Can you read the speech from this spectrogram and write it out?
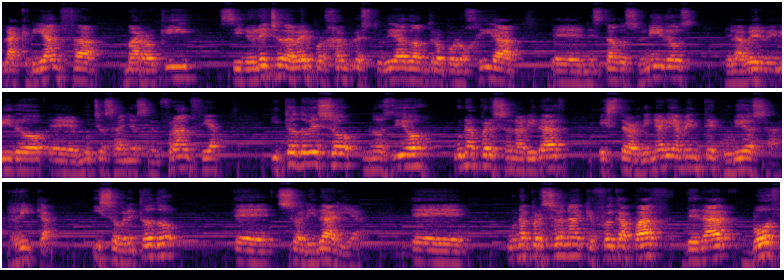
la crianza marroquí, sino el hecho de haber, por ejemplo, estudiado antropología en Estados Unidos, el haber vivido eh, muchos años en Francia, y todo eso nos dio una personalidad extraordinariamente curiosa, rica y sobre todo eh, solidaria una persona que fue capaz de dar voz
